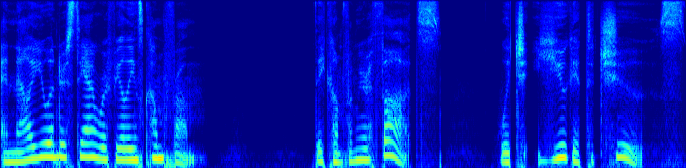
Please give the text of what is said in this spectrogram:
And now you understand where feelings come from. They come from your thoughts, which you get to choose.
